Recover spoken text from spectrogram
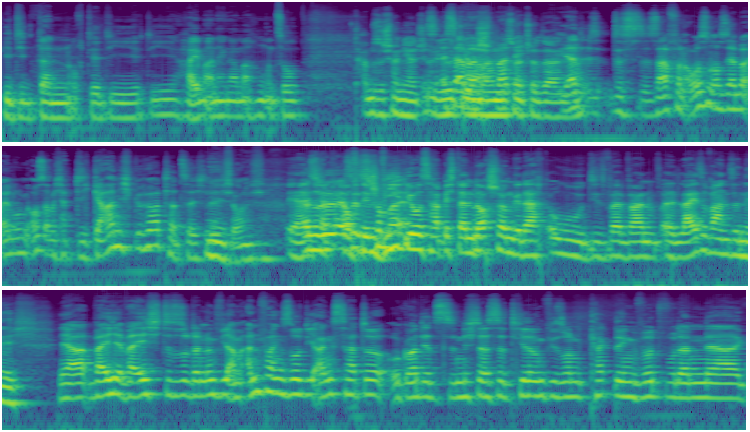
wie die dann auch die, die, die Heimanhänger machen und so. Haben sie schon ja schon Das ist aber spannend. muss man schon sagen. Ja, ne? das, sah von außen auch sehr beeindruckend aus, aber ich habe die gar nicht gehört tatsächlich. Nee, ich auch nicht. ja, also hab, auf den Videos habe ich dann doch schon gedacht, oh, die waren, äh, leise waren sie nicht. Ja, weil ich, weil ich so dann irgendwie am Anfang so die Angst hatte, oh Gott, jetzt nicht, dass das hier irgendwie so ein Kackding wird, wo dann der,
